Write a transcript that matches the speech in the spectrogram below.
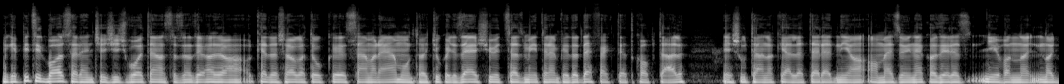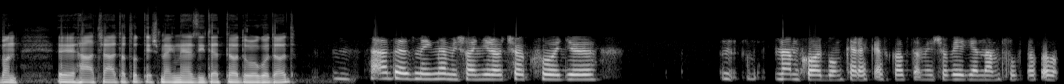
Még egy picit balszerencsés is volt, azt az, az a kedves hallgatók számára elmondhatjuk, hogy az első 500 méteren például defektet kaptál, és utána kellett eredni a, a mezőnek, azért ez nyilván nagy, nagyban hátráltatott és megnehezítette a dolgodat. Hát ez még nem is annyira csak, hogy nem karbonkereket kaptam, és a végén nem, fogtak a,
